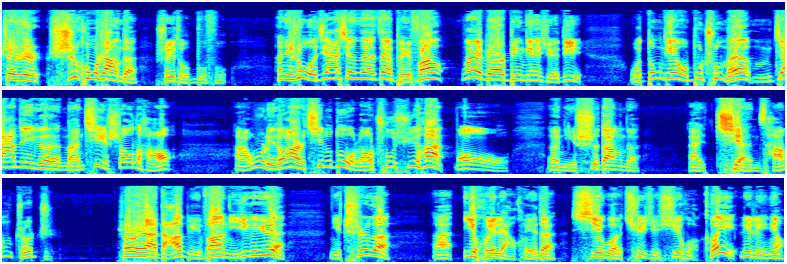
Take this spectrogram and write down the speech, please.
这是时空上的水土不服。那你说我家现在在北方，外边冰天雪地，我冬天我不出门，我们家那个暖气烧的好，啊，屋里头二十七八度，老出虚汗哦，呃，你适当的，哎，浅尝辄止，是不是啊？打个比方，你一个月你吃个啊一回两回的西瓜去去虚火，可以利利尿。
